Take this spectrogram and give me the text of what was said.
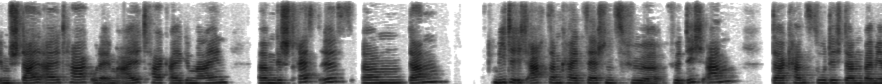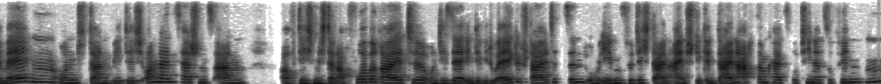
im Stallalltag oder im Alltag allgemein gestresst ist, dann biete ich Achtsamkeitssessions für, für dich an. Da kannst du dich dann bei mir melden und dann biete ich Online-Sessions an, auf die ich mich dann auch vorbereite und die sehr individuell gestaltet sind, um eben für dich deinen Einstieg in deine Achtsamkeitsroutine zu finden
